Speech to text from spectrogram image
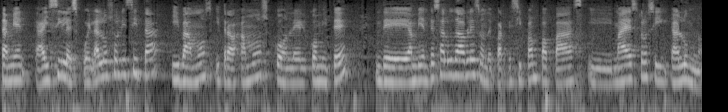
También ahí sí la escuela lo solicita y vamos y trabajamos con el comité de ambientes saludables donde participan papás y maestros y alumnos.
